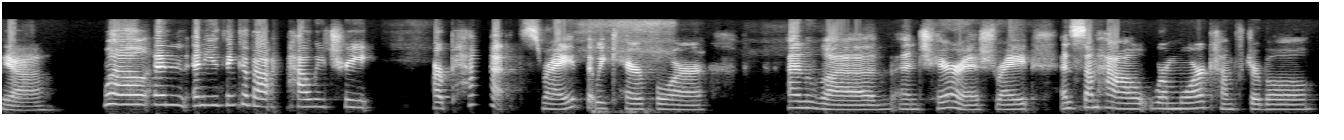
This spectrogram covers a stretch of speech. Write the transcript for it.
Yeah. Well and and you think about how we treat our pets right that we care for and love and cherish right? And somehow we're more comfortable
